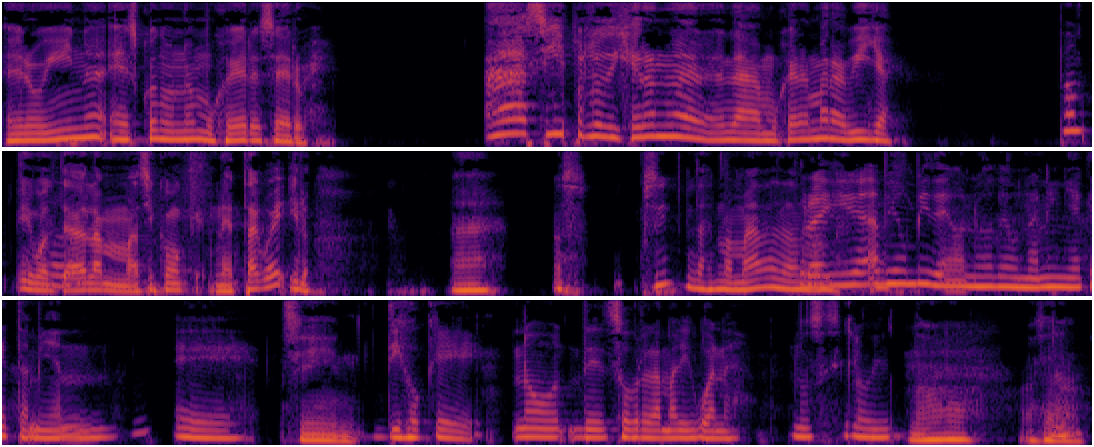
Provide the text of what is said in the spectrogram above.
heroína es cuando una mujer es héroe. Ah, sí, pues lo dijeron a la Mujer Maravilla. Pum, Y voltea a la mamá así como que, neta, güey, y lo. Ah, sí, las mamadas. Las Por ahí mamadas. había un video, ¿no? De una niña que también eh, Sí, dijo que no, de sobre la marihuana. No sé si lo vi. no, o sea, ¿No?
